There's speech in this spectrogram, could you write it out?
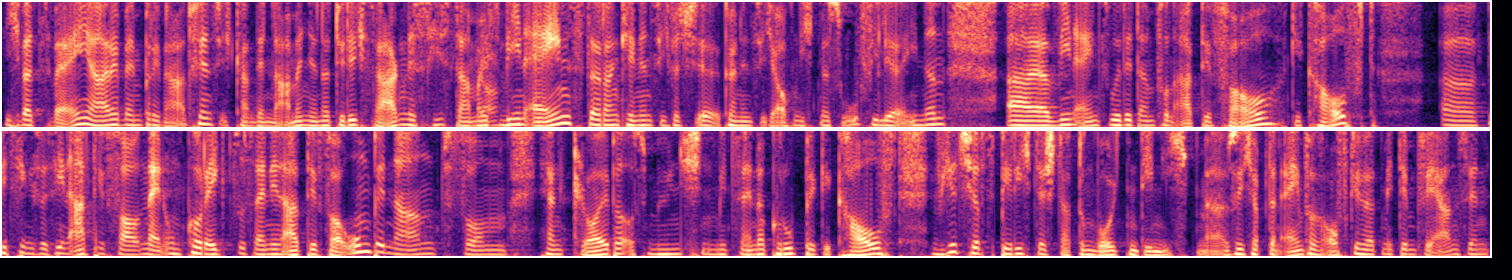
Ich war zwei Jahre beim Privatfernsehen, ich kann den Namen ja natürlich sagen, es hieß damals ja. Wien 1, daran können sich, äh, können sich auch nicht mehr so viele erinnern. Äh, Wien 1 wurde dann von ATV gekauft äh, beziehungsweise in ATV, nein, um korrekt zu sein, in ATV umbenannt, vom Herrn Kläuber aus München mit seiner Gruppe gekauft. Wirtschaftsberichterstattung wollten die nicht mehr. Also ich habe dann einfach aufgehört mit dem Fernsehen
